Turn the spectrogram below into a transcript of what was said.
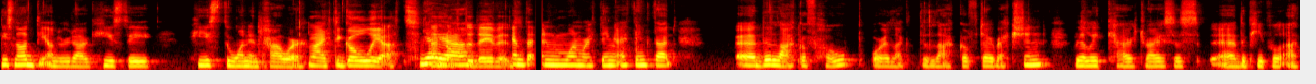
he's not the underdog he's the he's the one in power like the Goliath Yeah, and yeah. not the David. and and one more thing i think that uh, the lack of hope or like the lack of direction really characterizes uh, the people at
